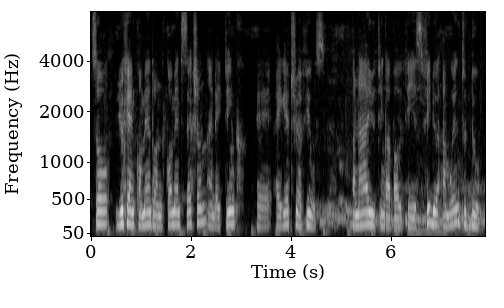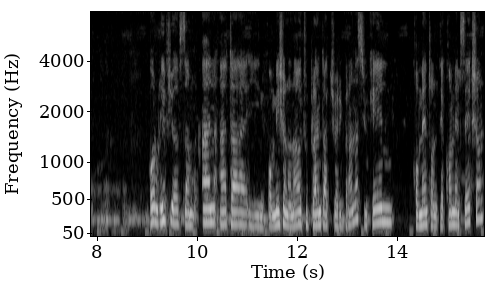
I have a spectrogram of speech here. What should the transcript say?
So you can comment on the comment section and i think uh, i get your views. On how you think about this video i'm going to do. Or if you have some other information on how to plant actually bananas you can comment on the comment section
